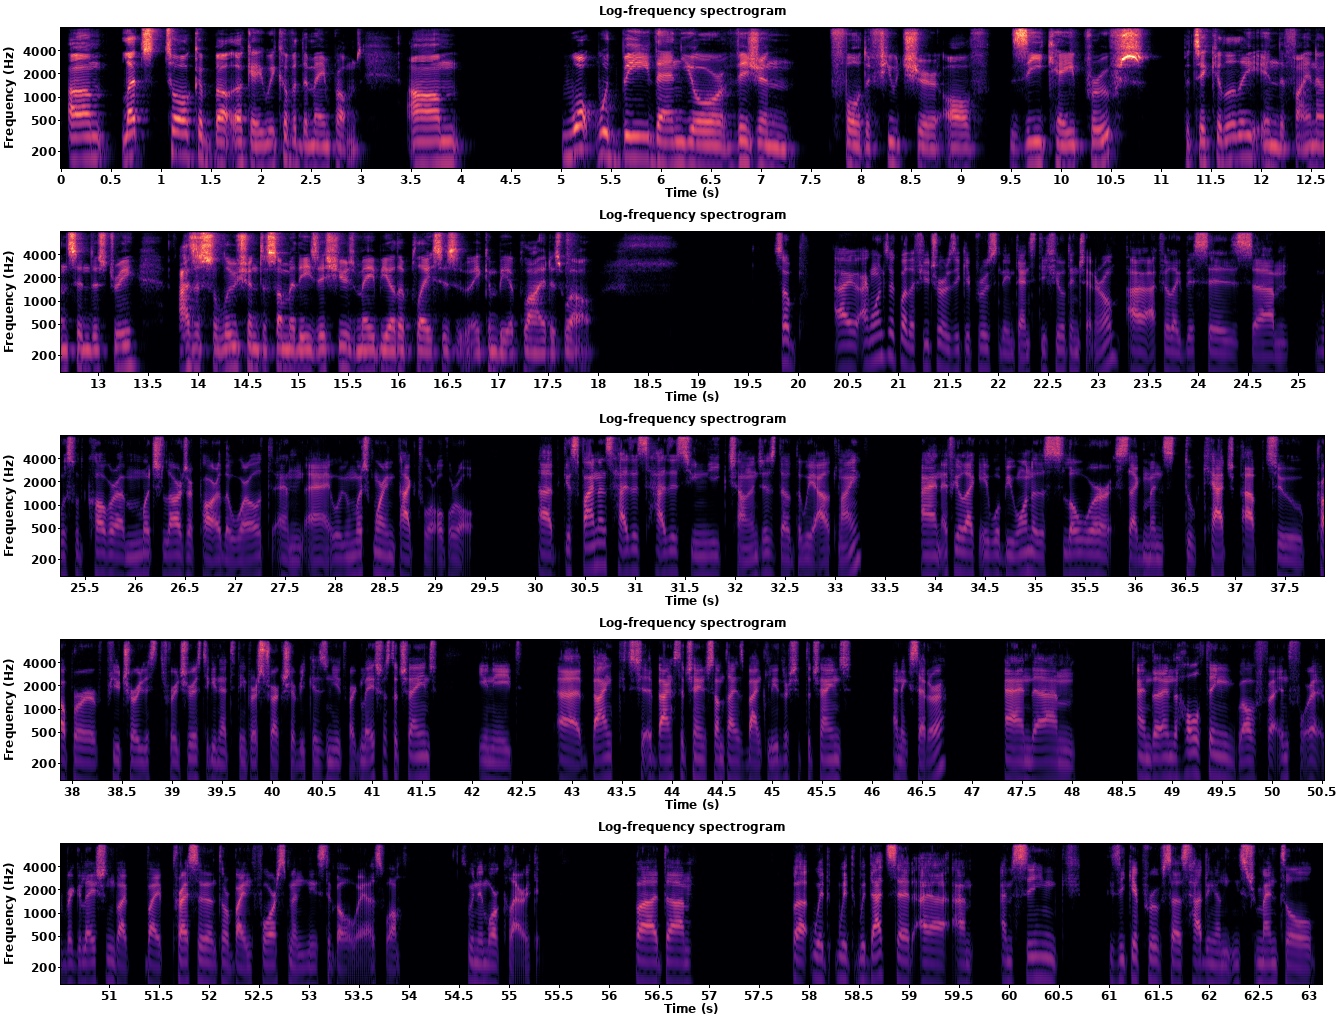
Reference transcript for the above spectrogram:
Um, let's talk about. Okay, we covered the main problems. Um, what would be then your vision for the future of ZK proofs, particularly in the finance industry, as a solution to some of these issues? Maybe other places it can be applied as well. So I, I want to talk about the future of ZK proofs in the identity field in general. I, I feel like this is um, this would cover a much larger part of the world and uh, it would be much more impactful overall. Uh, because finance has its has its unique challenges that, that we outlined, and I feel like it will be one of the slower segments to catch up to proper futuristic, futuristic identity infrastructure because you need regulations to change, you need uh, bank banks to change, sometimes bank leadership to change, and etc. And um, and the, and the whole thing of uh, infor- uh, regulation by by precedent or by enforcement needs to go away as well. So we need more clarity. But um, but with with with that said, I, I'm I'm seeing ZK proofs as having an instrumental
